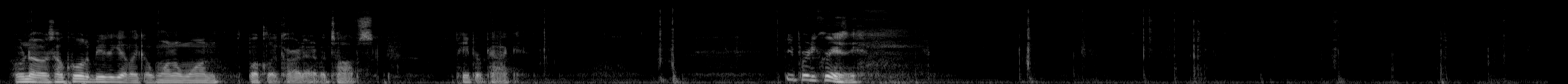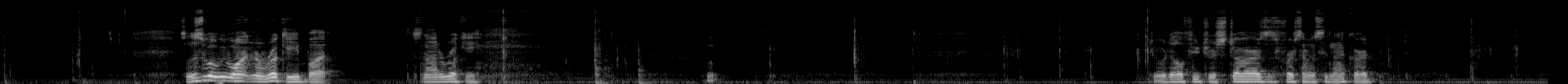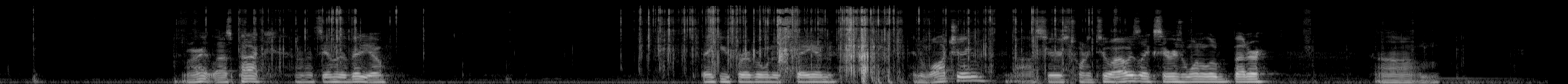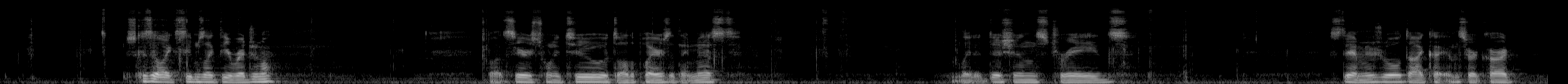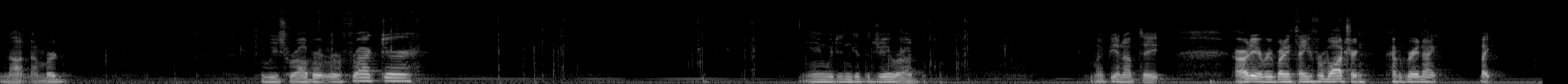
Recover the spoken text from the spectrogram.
Who knows? How cool would it be to get like a 101 booklet card out of a Topps paper pack? be pretty crazy. So this is what we want in a rookie, but it's not a rookie. Joe Future Stars. It's the first time I've seen that card. All right, last pack. That's the end of the video. Thank you for everyone who's staying and watching. Uh, series 22. I always like Series 1 a little bit better. Um, just because it like seems like the original. But Series 22, it's all the players that they missed. Late additions, trades. Stan Musial, die cut insert card, not numbered. Luis Robert Refractor. And we didn't get the J-Rod. It might be an update. Alrighty, everybody. Thank you for watching. Have a great night.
